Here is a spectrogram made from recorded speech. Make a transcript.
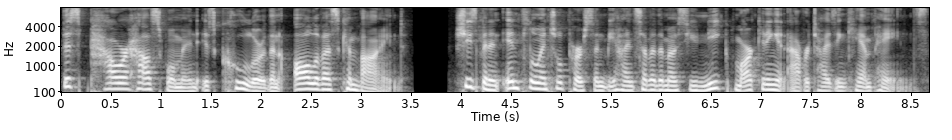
this powerhouse woman is cooler than all of us combined. She's been an influential person behind some of the most unique marketing and advertising campaigns.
